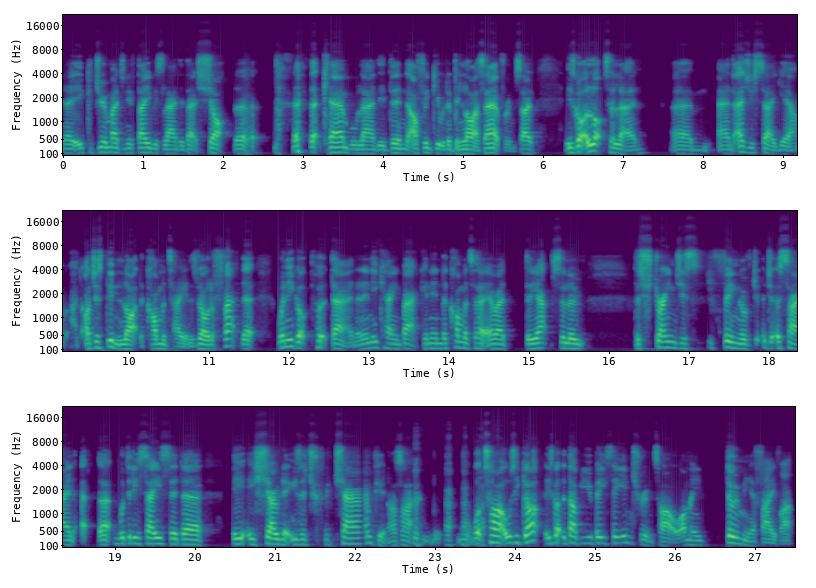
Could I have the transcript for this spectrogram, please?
You know, could you imagine if Davis landed that shot that that Campbell landed? Then I think it would have been lights out for him. So he's got a lot to learn. Um, and as you say, yeah, I, I just didn't like the commentator as well. The fact that when he got put down and then he came back, and then the commentator had the absolute, the strangest thing of just saying, uh, uh, what did he say? He said, uh, he, he's shown that he's a true champion. I was like, what titles he got? He's got the WBC interim title. I mean, do me a favour.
